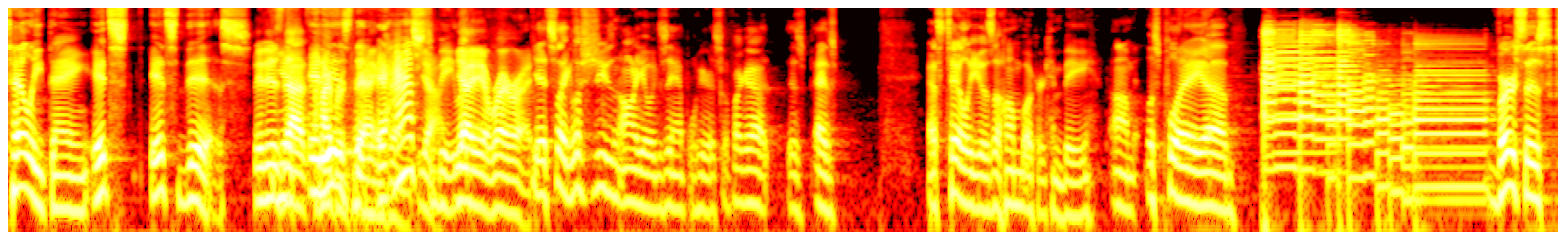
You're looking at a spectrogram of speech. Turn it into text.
telly thing, it's it's this. It is Yeah, that. It is that. picking It has yeah. to be. yeah, Like- yeah, right, right. Yeah, it's like let's just use an audio example here. So if I got as as as telly as a humbucker can be, um, let's play uh, versus.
